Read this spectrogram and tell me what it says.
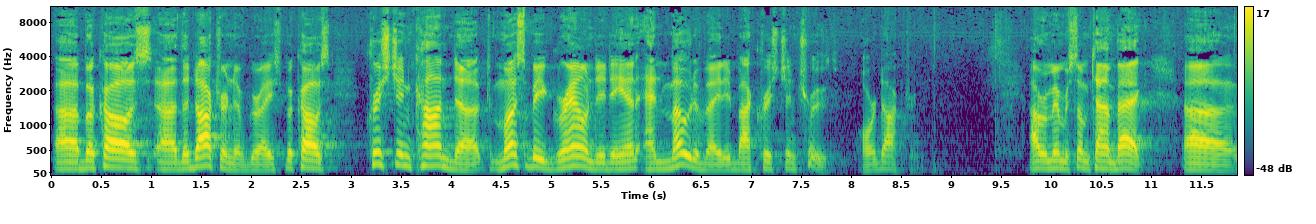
uh, because uh, the doctrine of grace, because Christian conduct must be grounded in and motivated by Christian truth or doctrine. I remember some time back, uh,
